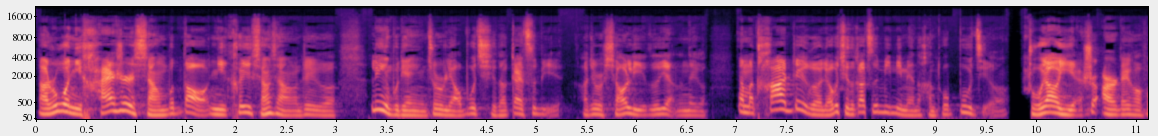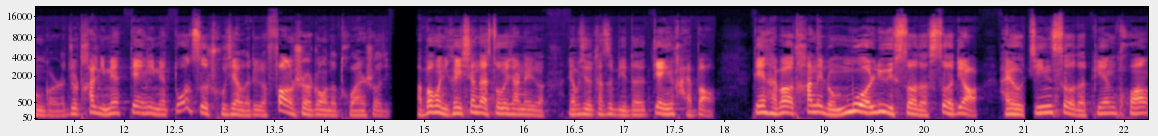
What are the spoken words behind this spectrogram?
啊。如果你还是想不到，你可以想想这个另一部电影，就是《了不起的盖茨比》啊，就是小李子演的那个。那么它这个《了不起的盖茨比》里面的很多布景，主要也是 Art Deco 风格的，就是它里面电影里面多次出现了这个放射状的图案设计。啊，包括你可以现在搜一下那个了不起的盖茨比的电影海报，电影海报它那种墨绿色的色调，还有金色的边框，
